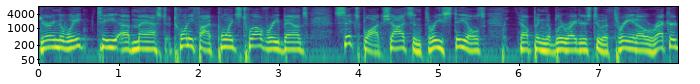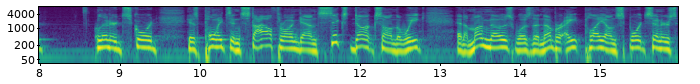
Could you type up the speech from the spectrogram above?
During the week, T amassed 25 points, 12 rebounds, six block shots, and three steals, helping the Blue Raiders to a 3 0 record. Lenard scored his points in style, throwing down six dunks on the week, and among those was the number eight play on SportsCenter's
